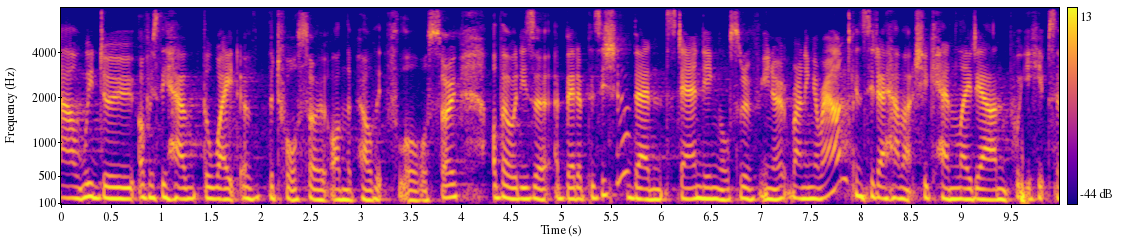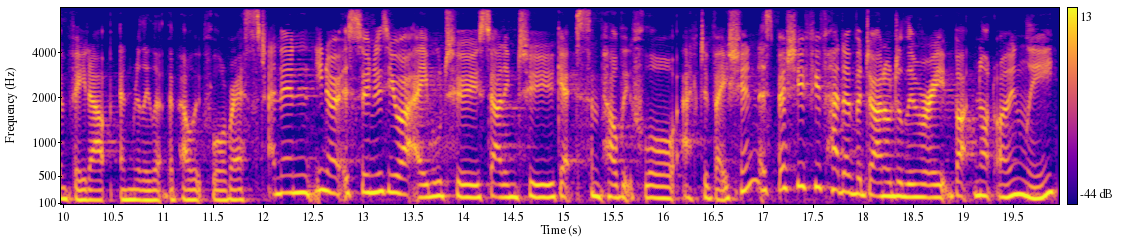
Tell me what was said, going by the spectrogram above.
um, we do obviously have the weight of the torso on the pelvic floor. So, although it is a, a better position than standing or sort of, you know, running around, consider how much you can lay down, put your hips and feet up, and really let the pelvic floor rest. And then, you know, as soon as you are able to, starting to get some pelvic floor activation, especially if you've had a vaginal delivery, but not only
